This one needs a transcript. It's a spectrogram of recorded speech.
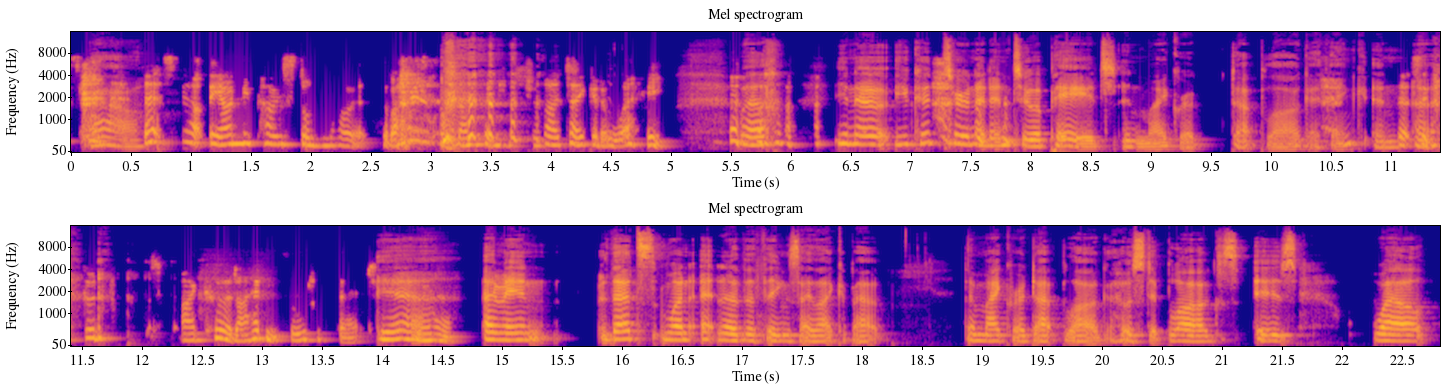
So Wow. That's about the only post on It that I, thinking, should I take it away? well, you know, you could turn it into a page in micro.blog, I think. And That's uh, a good. I could. I hadn't thought of that. yeah. Yeah. I mean, that's one of the things I like about the micro.blog hosted blogs is while,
